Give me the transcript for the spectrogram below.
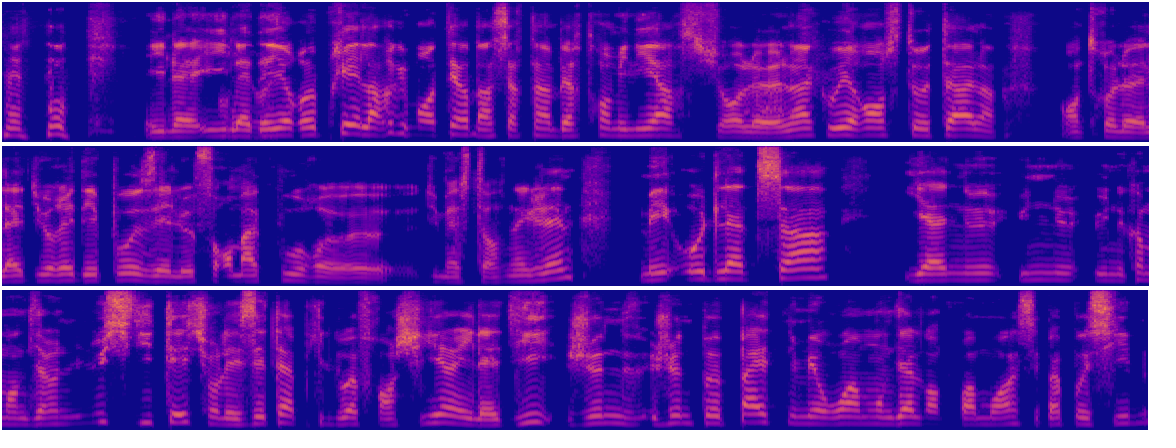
il a, il a d'ailleurs repris l'argumentaire d'un certain Bertrand Milliard sur l'incohérence totale entre le- la durée des pauses et le format court du Masters Next Gen. Mais au-delà de ça, il y a une, comment dire, une lucidité sur les étapes qu'il doit franchir. Il a dit, je ne, je ne peux pas être numéro un mondial dans trois mois, c'est pas possible.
